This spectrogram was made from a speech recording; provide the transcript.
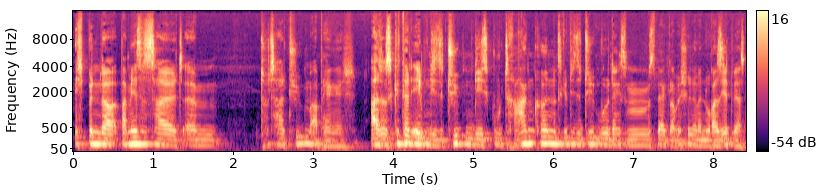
Ich bin da, bei mir ist es halt ähm, total typenabhängig. Also es gibt halt eben diese Typen, die es gut tragen können. Es gibt diese Typen, wo du denkst, "Hm, es wäre, glaube ich, schöner, wenn du rasiert wärst.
